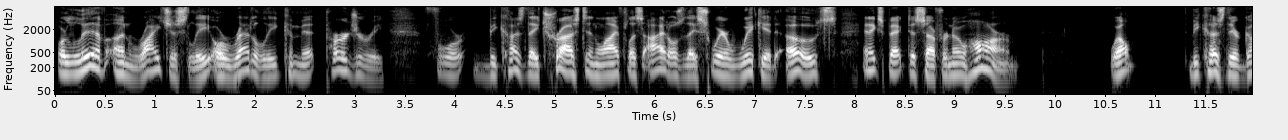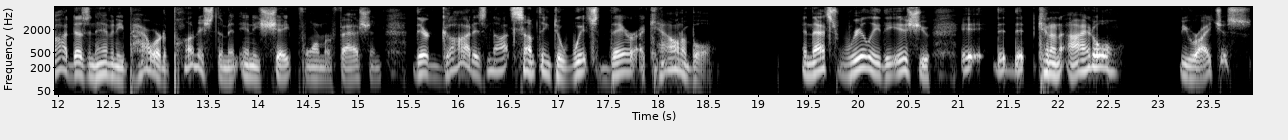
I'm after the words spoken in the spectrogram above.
or live unrighteously or readily commit perjury. For because they trust in lifeless idols, they swear wicked oaths and expect to suffer no harm. Well, because their God doesn't have any power to punish them in any shape, form, or fashion, their God is not something to which they're accountable. And that's really the issue. It, that, that, can an idol be righteous?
